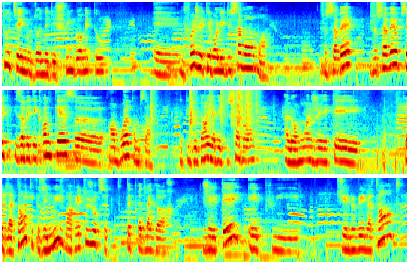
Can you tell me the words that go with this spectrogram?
tout. sais, Ils nous donnaient des chewing-gums et tout. Et une fois, j'ai été voler du savon, moi. Je savais, je savais qu'ils avaient des grandes caisses euh, en bois comme ça. Et puis dedans, il y avait du savon. Alors moi, j'ai été près de la tente, il faisait nuit, je m'en rappelle toujours, c'était près de la gare. J'ai été et puis j'ai levé la tente et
